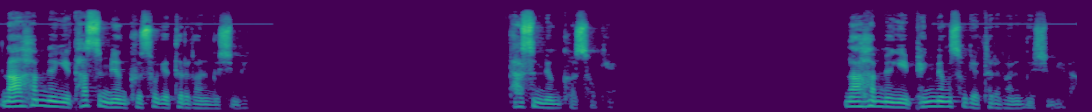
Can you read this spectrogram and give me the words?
나 한 명이 다섯 명 그 속에 들어가는 것입니다. 다섯 명 그 속에. 나 한 명이 백 명 속에 들어가는 것입니다.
